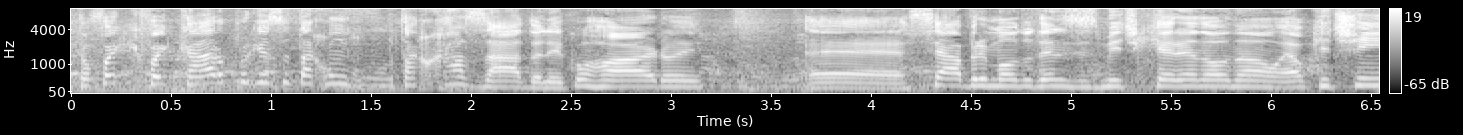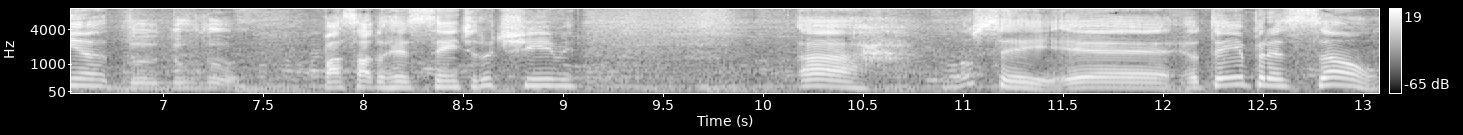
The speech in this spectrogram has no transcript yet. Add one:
Então foi, foi caro porque você tá, com, tá casado ali com o Hardaway. É, abre mão do Dennis Smith, querendo ou não, é o que tinha do, do- do passado recente do time. Ah, não sei. É, eu tenho a impressão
